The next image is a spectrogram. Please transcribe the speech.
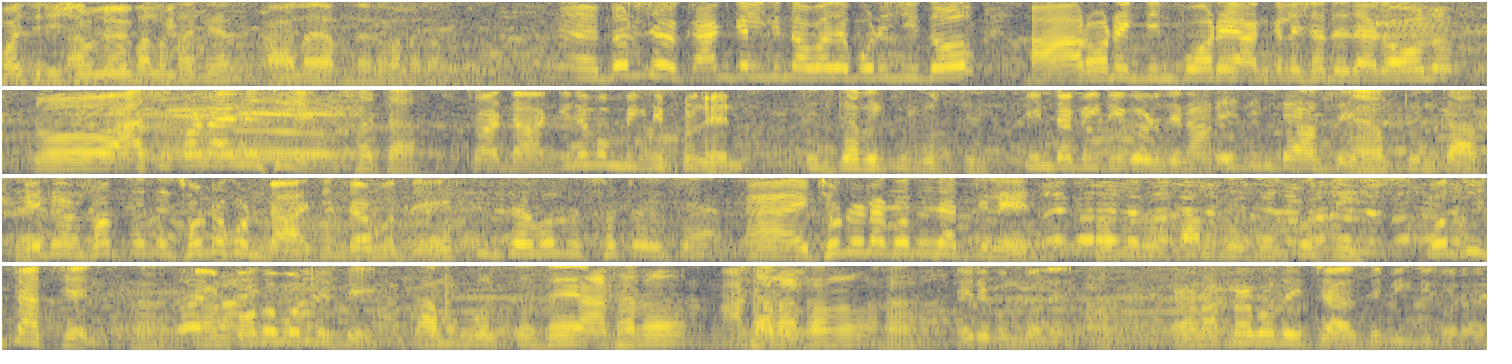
পঁয়ত্রিশ হলে ভালো থাকেন। আচ্ছা। আল্লাহ আপনার ভালো দর্শক আঙ্কেল কিন্তু আমাদের পরিচিত। আর অনেকদিন পরে আঙ্কেলের সাথে দেখা হলো। তো আশি কটা এনেছিলেন? ছয়টা। ছয়টা। কীরকম বিক্রি করলেন? তিনটা বিক্রি করছি। তিনটা বিক্রি করেছেন। আর এই তিনটা আছে? হ্যাঁ তিনটা আছে। এটা সবচেয়ে ছোট কোনটা এই তিনটার মধ্যে? এই তিনটার মধ্যে ছোট এইটা। হ্যাঁ এই ছোটটা কত যাচ্ছিলেন? ছোটটার দাম চাইছে পঁচিশ। পঁচিশ চাচ্ছেন। হ্যাঁ। এখন কত বলতেছে? দাম বলতেছে আঠারো সাড়ে আঠারো। হ্যাঁ। এরকম বলে। এখন আপনার কত ইচ্ছা আছে বিক্রি করার?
